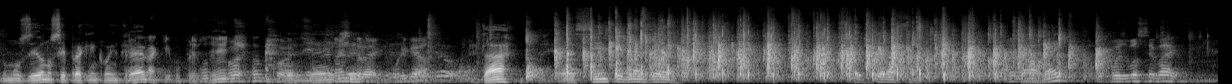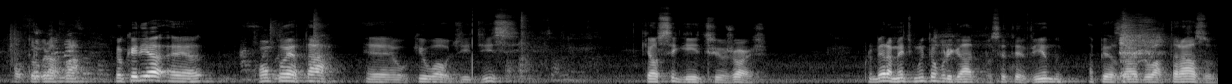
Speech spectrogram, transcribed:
no museu. Não sei para quem que eu entrego. É aqui, para o presidente. Tanto presidente. Tá entregue, obrigado. Tá? É simples, mas é, é de coração. Legal. Tá Depois você vai autografar. Eu queria é, completar é, o que o Aldi disse que é o seguinte, Jorge. Primeiramente, muito obrigado por você ter vindo, apesar do atraso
